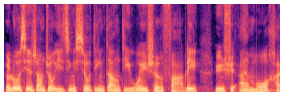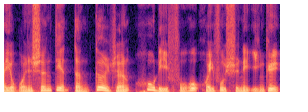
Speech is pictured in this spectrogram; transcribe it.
而洛县上周已经修订当地卫生法令，允许按摩还有纹身店等个人护理服务恢复室内营运，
